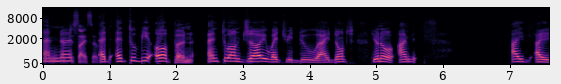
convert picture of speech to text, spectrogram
and uh, decisive. and, and to be open and to enjoy what we do. I don't you know i'm i i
